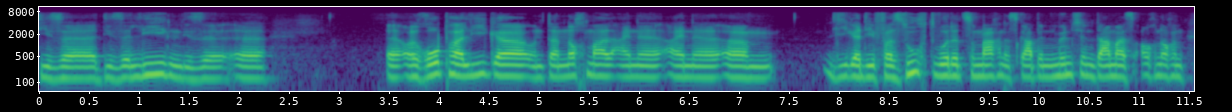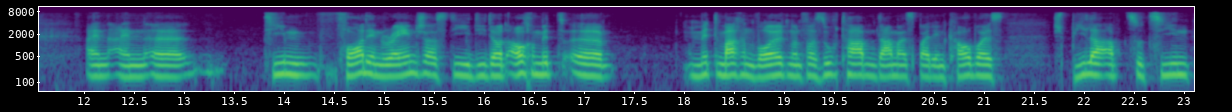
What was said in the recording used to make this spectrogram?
diese, diese Ligen, diese äh, äh, Europa-Liga und dann nochmal eine, eine ähm, Liga, die versucht wurde zu machen. Es gab in München damals auch noch ein, ein, ein äh, Team vor den Rangers, die, die dort auch mit, äh, mitmachen wollten und versucht haben, damals bei den Cowboys Spieler abzuziehen,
